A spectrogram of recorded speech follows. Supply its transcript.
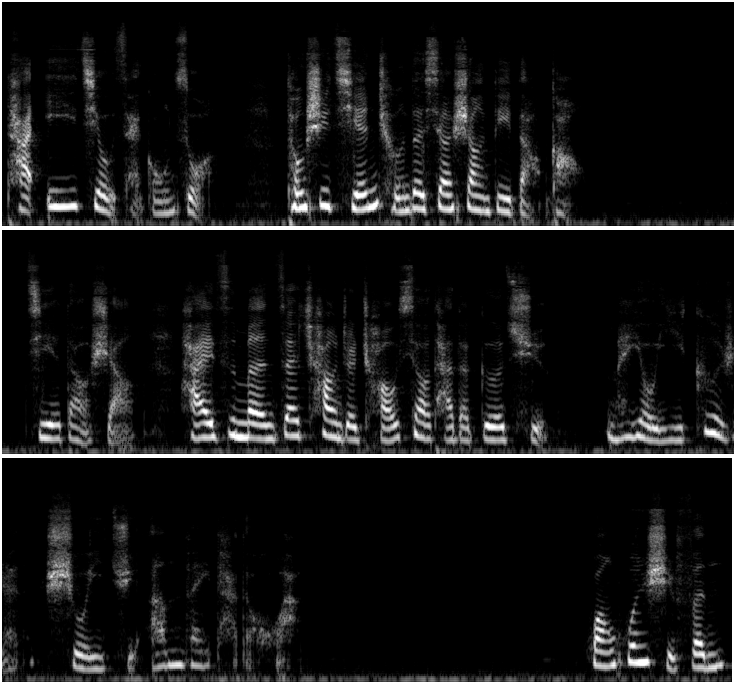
他依旧在工作，同时虔诚地向上帝祷告。街道上，孩子们在唱着嘲笑他的歌曲，没有一个人说一句安慰他的话。黄昏时分，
